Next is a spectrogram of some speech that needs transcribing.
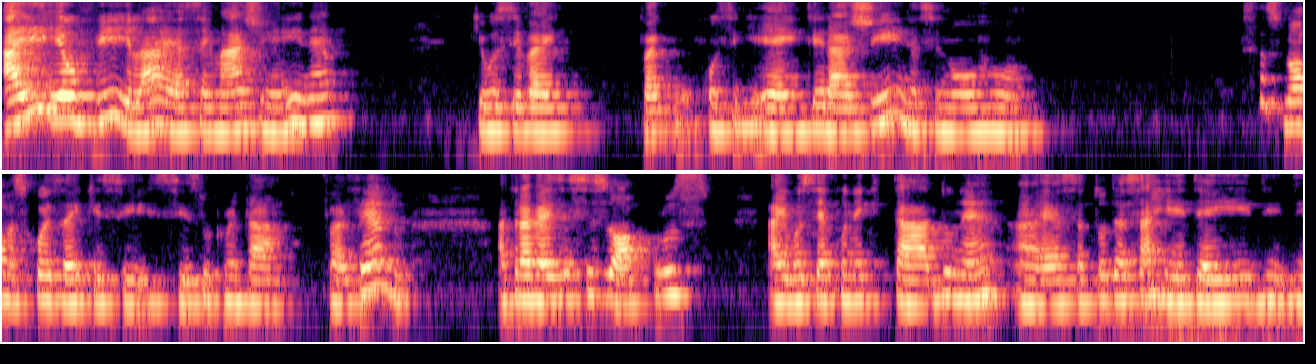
Aí eu vi lá essa imagem aí, né? Que você vai, vai conseguir é, interagir nesse novo. Essas novas coisas aí que esse, esse Zuckerman está fazendo, através desses óculos. Aí você é conectado, né, a essa toda essa rede aí de, de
